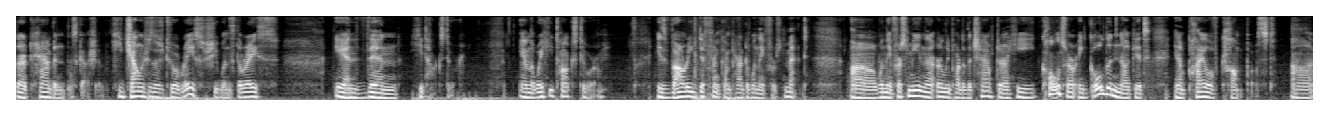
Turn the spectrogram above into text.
their cabin discussion. He challenges her to a race, she wins the race, and then he talks to her. And the way he talks to her is very different compared to when they first met. Uh, when they first meet in the early part of the chapter, he calls her a golden nugget in a pile of compost. Uh,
